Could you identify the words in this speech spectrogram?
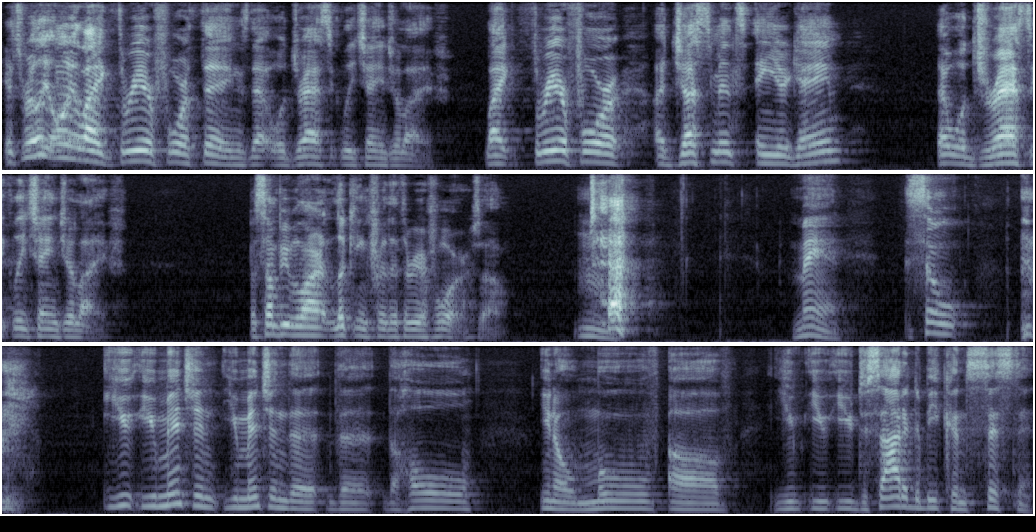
it's really only like three or four things that will drastically change your life. Like three or four adjustments in your game that will drastically change your life. But some people aren't looking for the three or four. So, mm. man, so you you mentioned you mentioned the the the whole you know move of you you you decided to be consistent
